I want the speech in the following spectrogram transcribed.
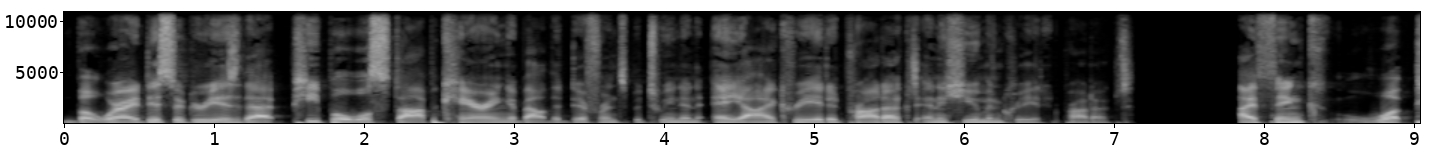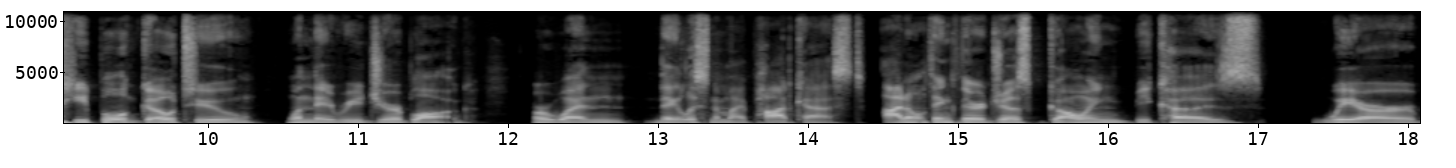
But where I disagree is that people will stop caring about the difference between an AI created product and a human created product. I think what people go to when they read your blog or when they listen to my podcast, I don't think they're just going because we are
